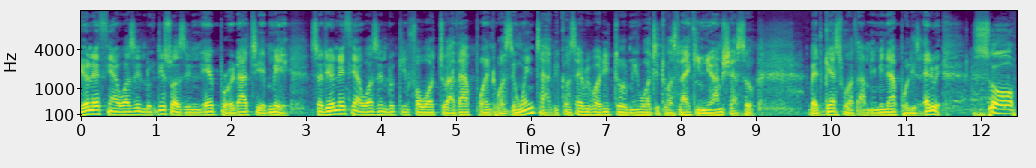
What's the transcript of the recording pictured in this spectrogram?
The only thing I wasn't, this was in April, that year, May. So the only thing I wasn't looking forward to at that point was the winter because everybody told me what it was like in New Hampshire. So, but guess what? I'm in Minneapolis. Anyway, so,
